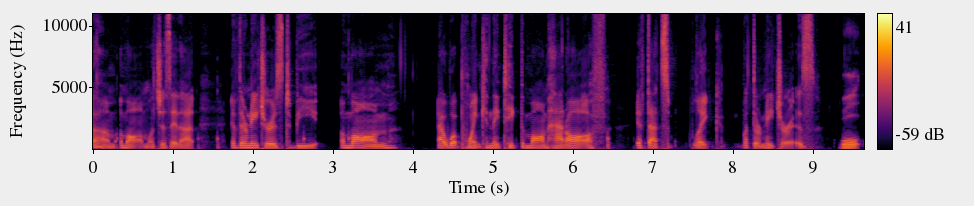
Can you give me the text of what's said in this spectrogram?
um, a mom, let's just say that, if their nature is to be a mom, at what point can they take the mom hat off? If that's like what their nature is. Well,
